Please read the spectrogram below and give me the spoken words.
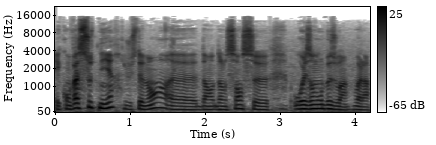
et qu'on va soutenir justement euh, dans, dans le sens euh, où elles en ont besoin, voilà.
